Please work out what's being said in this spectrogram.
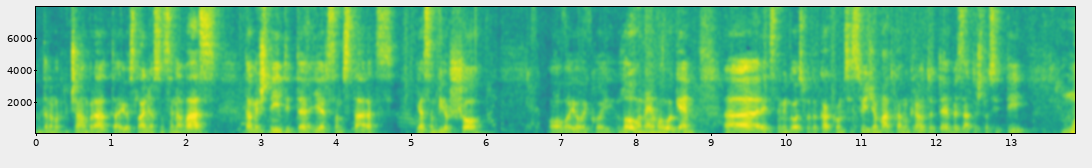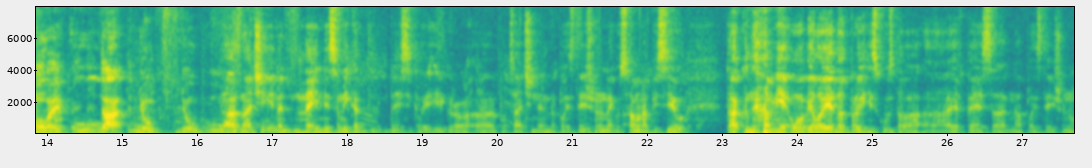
da nam otključavam vrata i oslanjao sam se na vas da me štitite jer sam starac, ja sam bio šo, ovaj, ovaj koji lovo nema again. A, recite mi gospodo kako vam se sviđa, Matko, ajmo krenuti od tebe zato što si ti ovaj, u- da, njub, njub u, Da, znači ne, ne- nisam nikad basically igrao uh, pucačine na Playstationu, nego samo na PC-u. Tako da mi je ovo bilo jedno od prvih iskustava uh, FPS-a na Playstationu.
